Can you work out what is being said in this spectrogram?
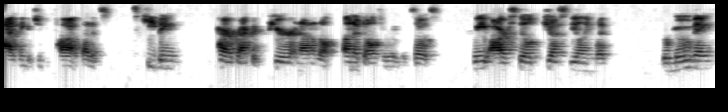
I think it should be taught. That it's, it's keeping chiropractic pure and unadulterated. So it's we are still just dealing with removing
